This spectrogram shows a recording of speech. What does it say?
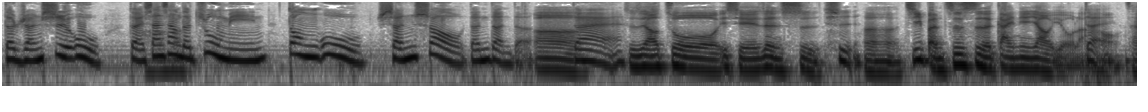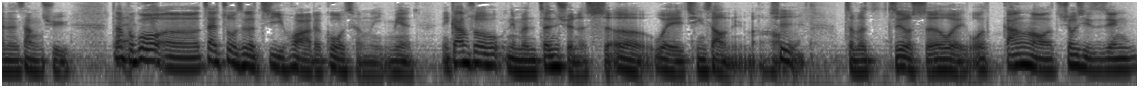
的人事物，对，山上的著名动物、神兽等等的，啊，，对，就是要做一些认识，是。嗯，基本知识的概念要有了，对。哦，才能上去。那不过呃，在做这个计划的过程里面，你刚刚说你们甄选了十二位青少女嘛？哈是。怎么只有十二位？我刚好休息时间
